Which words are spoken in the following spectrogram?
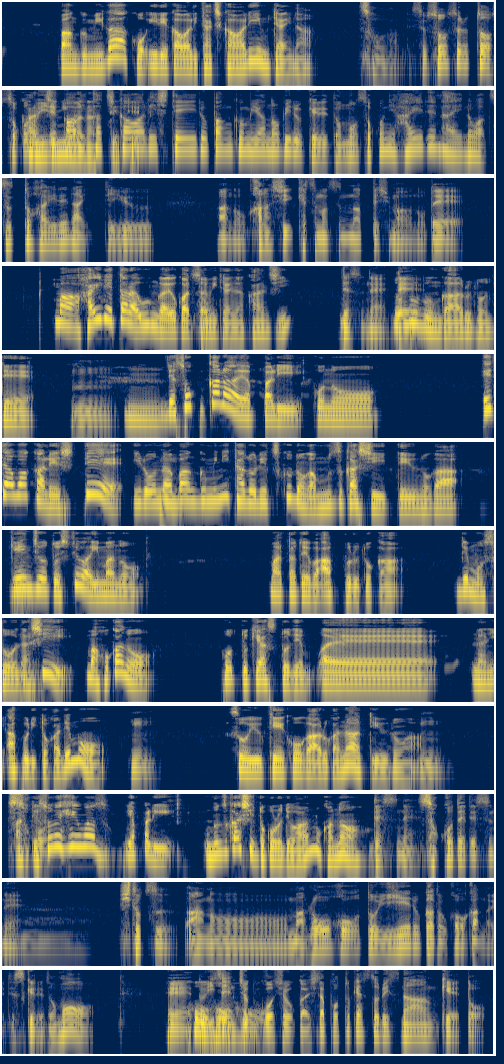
番組がこう入れ替わり立ち替わりみたいな、そうなんですよ。そうすると、そこの入れ替わり立ち替わりしている番組は伸びるけれども、そこに入れないのはずっと入れないっていう、あの、悲しい結末になってしまうので、まあ入れたら運が良かったみたいな感じですね。ので、部分があるので、うん。うん。で、そっからやっぱり、この、枝分かれして、いろんな番組にたどり着くのが難しいっていうのが、現状としては今の、まあ、例えばアップルとかでもそうだし、まあ他の、ポッドキャストで、えー、何、アプリとかでも、うん。そういう傾向があるかなっていうのはうん。あって、その辺は、やっぱり難しいところではあるのかな？ですね。そこでですね、うん一つ、あのーまあ、朗報と言えるかどうかわかんないですけれども、えっ、と、ほうほうほう以前ちょっとご紹介したポッドキャストリスナーアンケート、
